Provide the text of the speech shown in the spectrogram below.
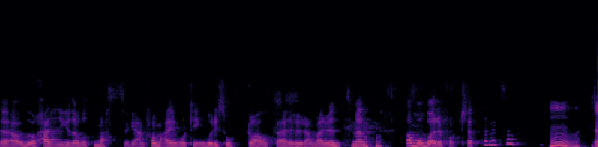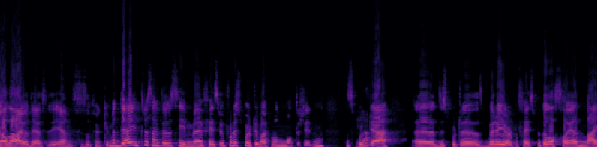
Herregud, det har gått masse gærent for meg hvor ting går i sort og alt er hurra meg rundt. Men man må bare fortsette, liksom. Mm. Ja, det er jo det, det eneste som funker. Men det er interessant det du sier med Facebook, for du spurte meg for noen måneder siden. Så spurte jeg Eh, Du spurte bør jeg gjøre det på Facebook, og da sa jeg nei,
